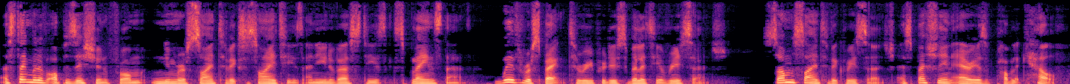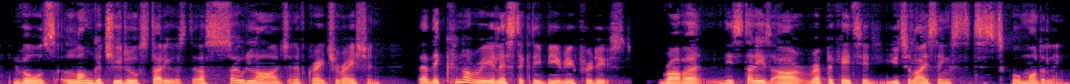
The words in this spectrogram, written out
a statement of opposition from numerous scientific societies and universities explains that, with respect to reproducibility of research, some scientific research, especially in areas of public health, involves longitudinal studies that are so large and of great duration that they cannot realistically be reproduced. Rather, these studies are replicated utilizing statistical modeling.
